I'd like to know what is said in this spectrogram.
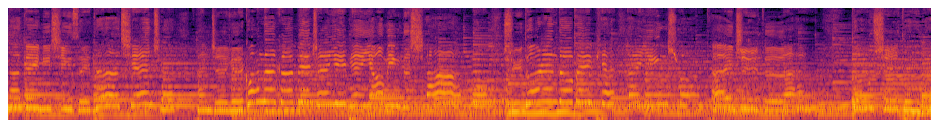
那？给你心碎的牵扯，看着月光的河变成一片要命的沙漠，许多人都被骗，还硬说太值得爱都是对的，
